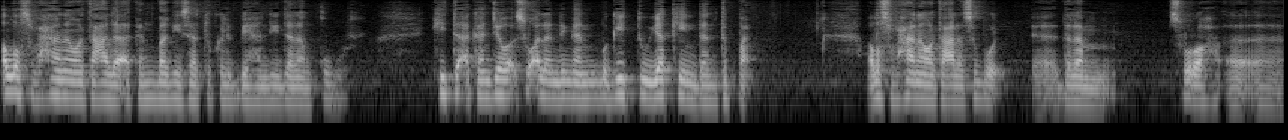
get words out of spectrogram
Allah Subhanahu wa taala akan bagi satu kelebihan di dalam kubur. Kita akan jawab soalan dengan begitu yakin dan tepat. Allah Subhanahu wa taala sebut uh, dalam surah uh,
